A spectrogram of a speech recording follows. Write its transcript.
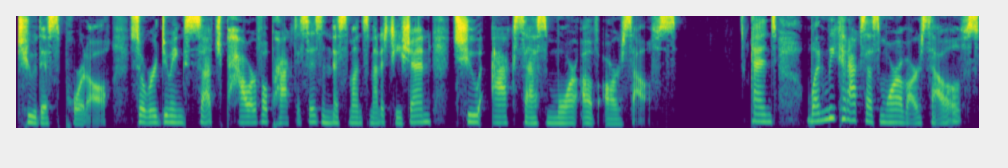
to this portal. So we're doing such powerful practices in this month's meditation to access more of ourselves. And when we can access more of ourselves,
